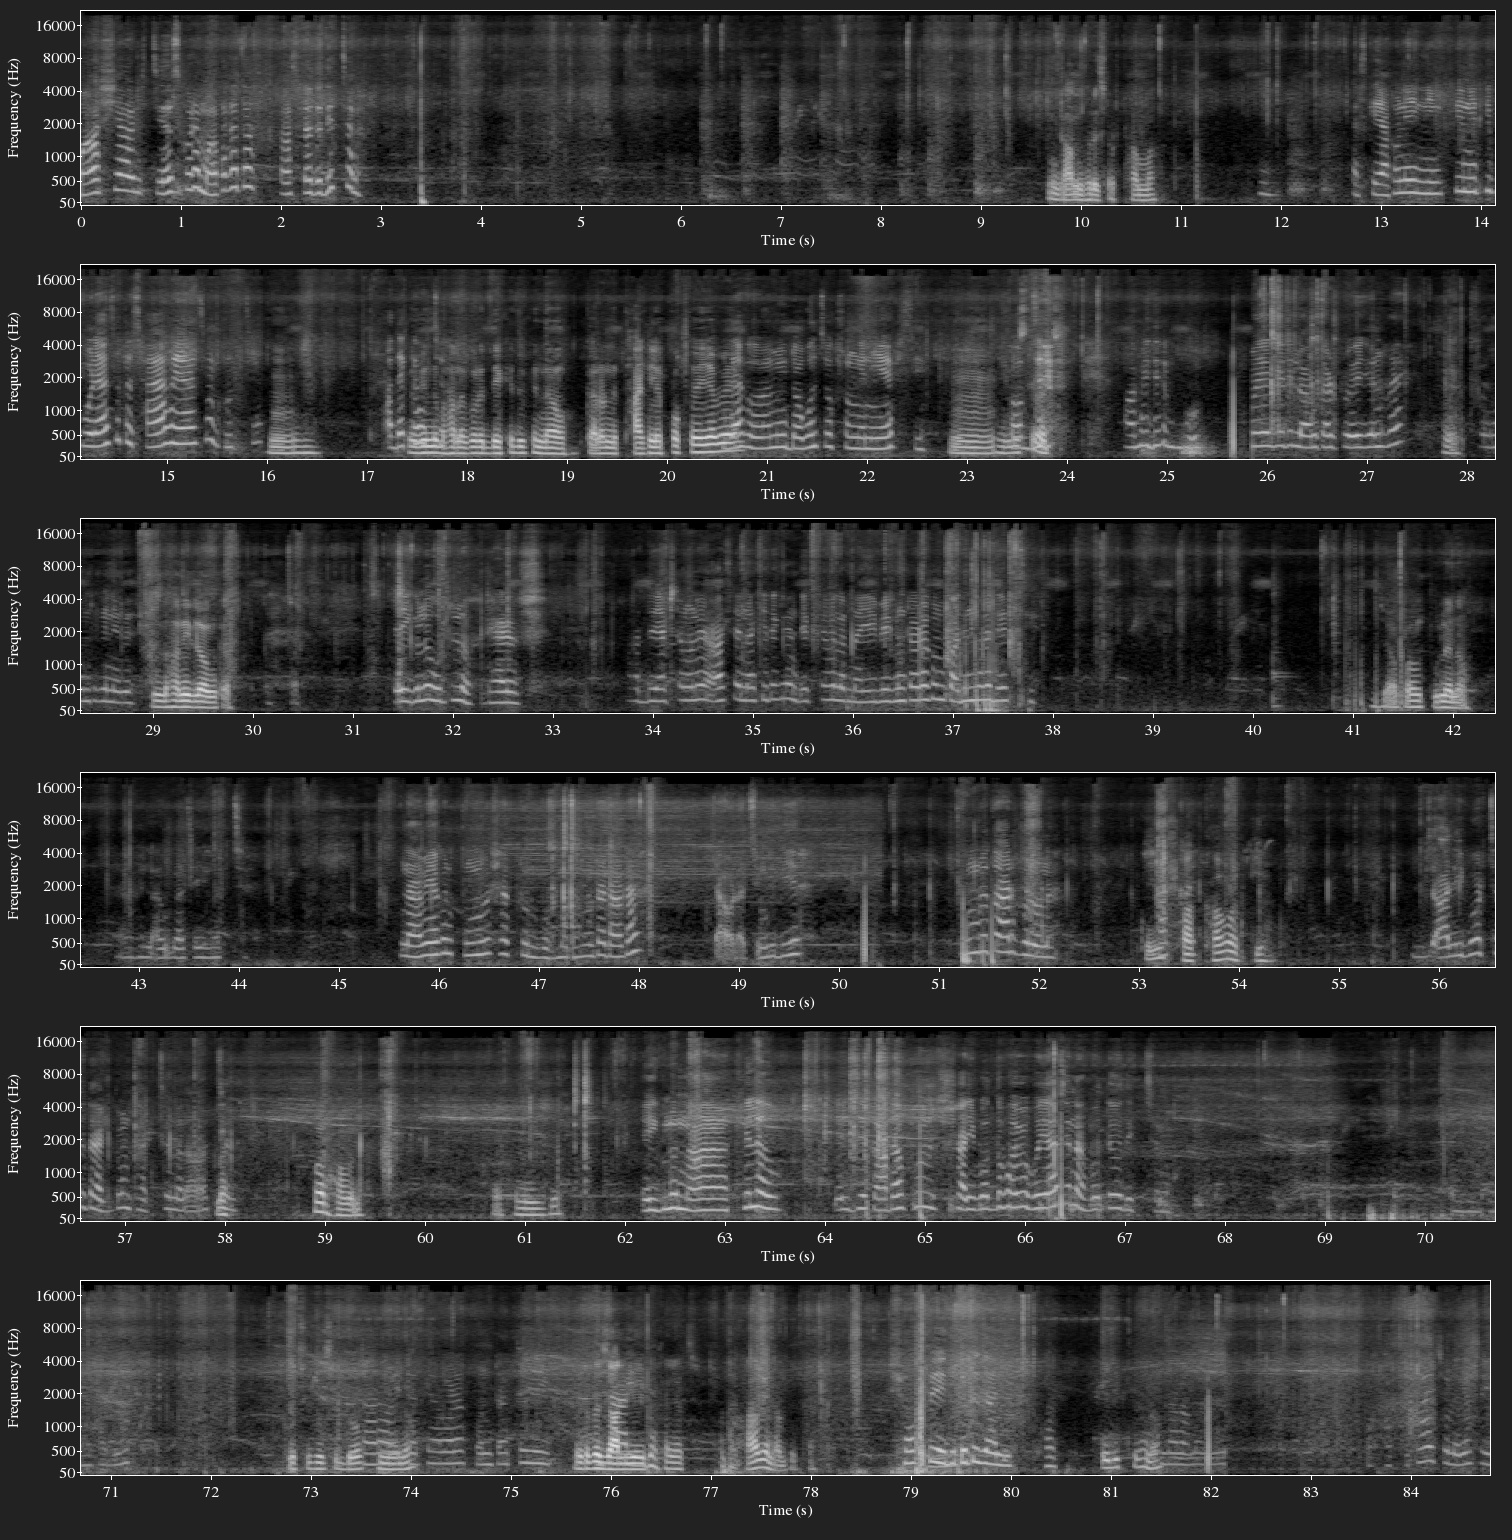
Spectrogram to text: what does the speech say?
মাসে আর চেঞ্জ করে মাথাটা তো আস্তে আস্তে দিচ্ছে না। গান ধরেছে ওর ঠাম্মা। আজকে এখন এই নিটকি নিটকি পড়ে আছে তো ছায়া হয়ে আছে ঘুরছে। হুম। আর দেখতে কিন্তু ভালো করে দেখে দুখে নাও কারণ থাকলে পোক্ত হয়ে যাবে। দেখো আমি ডবল চোখ সঙ্গে নিয়ে এসেছি। হুম আমি দেখব। যদি লঙ্কার প্রয়োজন হ্যাঁ ওখান থেকে নেবে। ধানি লঙ্কা। এইগুলো উঠল ঢ্যাঁড়স আর দু একটা মনে আছে নাকি দেখে আমি দেখতে পেলাম না। এই বেগুনটা ওরকম কদিন ধরে দেখছি। যা পাও তুলে নাও। হ্যাঁ, লাউ গাছেই হচ্ছে। না আমি এখন কুমড়ো শাক তুলবো। মোটা মোটা ডাঁটা চাওড়া চিংড়ি দিয়ে। কুমড়ো তো আর হলো না। কোনো শাক খাও আর কি হবে? জালি পড়ছে তো একদম থাকছে না দাঁড়াচ্ছে না। না। আর হবে না এখন এই যে এইগুলো না খেলেও এই যে গাঁদা ফুল সারিবদ্ধভাবে হয়ে আছে না হতেও দিচ্ছে না। কুচি কুচি ডোক নিয়ে নাও এটা তো জ্বালিয়েই দেখা যাচ্ছে খাবে না বেকার সব তো এই দুটোতে জালি এই দিক থেকে। কোথায় চলে গেছে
